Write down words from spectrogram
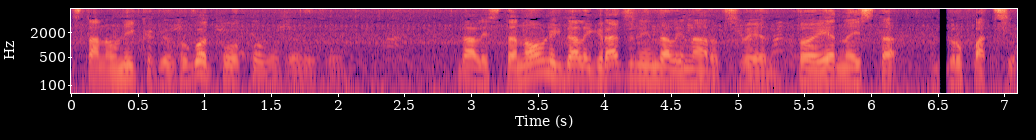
stanovnika, kako god ko koga želi zove. Da li stanovnik, da li građanin, da li narod, svejedno. To je jedna ista grupacija.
